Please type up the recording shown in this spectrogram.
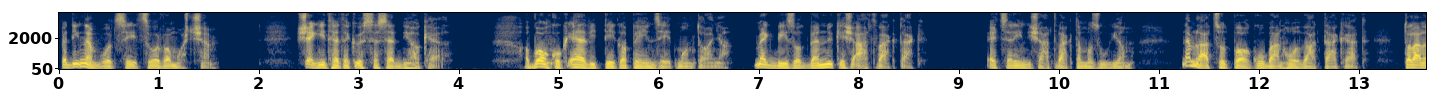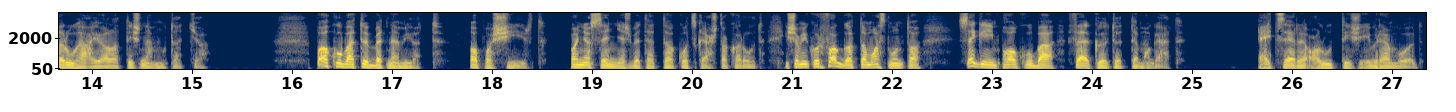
Pedig nem volt szétszórva most sem. Segíthetek összeszedni, ha kell. A bankok elvitték a pénzét, mondta anya. Megbízott bennük, és átvágták. Egyszer én is átvágtam az ujjam. Nem látszott palkóbán, hol vágták át. Talán a ruhája alatt is nem mutatja. Palkóbá többet nem jött. Apa sírt. Anya szennyesbe tette a kockás takarót, és amikor faggattam, azt mondta, szegény Palkóbá felköltötte magát. Egyszerre aludt és ébren volt,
